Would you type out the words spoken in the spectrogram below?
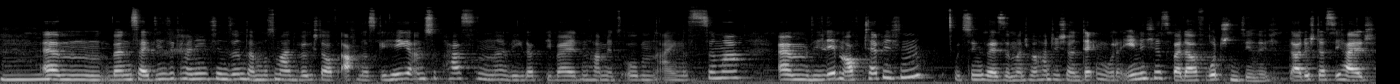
Mhm. Ähm, wenn es halt diese Kaninchen sind, dann muss man halt wirklich darauf achten, das Gehege anzupassen. Ne? Wie gesagt, die beiden haben jetzt oben ein eigenes Zimmer. Ähm, die leben auf Teppichen, beziehungsweise manchmal Handtücher und Decken oder ähnliches, weil darauf rutschen sie nicht. Dadurch, dass sie halt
